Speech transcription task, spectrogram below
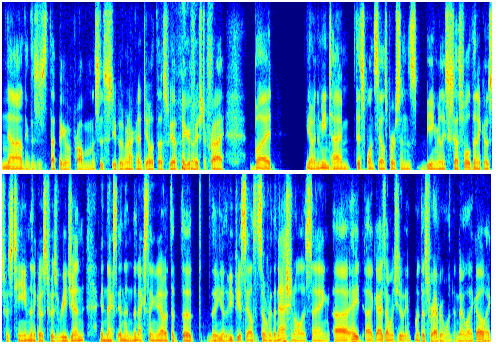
no I don't think this is that big of a problem. This is stupid. We're not going to deal with this. We have bigger fish to fry. But you know, in the meantime, this one salesperson's being really successful. Then it goes to his team. Then it goes to his region. And next, and then the next thing you know, the the, the you know the VP of sales that's over the national is saying, uh, "Hey uh, guys, I want you to implement this for everyone." And they're like, "Oh, I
